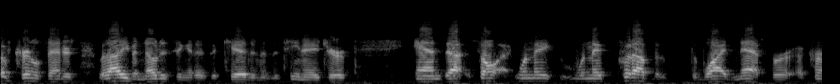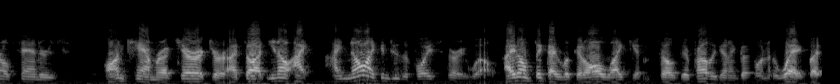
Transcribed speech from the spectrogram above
of Colonel Sanders without even noticing it as a kid and as a teenager. And uh, so when they when they put out the, the wide net for a Colonel Sanders on camera character, I thought, you know, I I know I can do the voice very well. I don't think I look at all like him, so they're probably going to go another way. But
